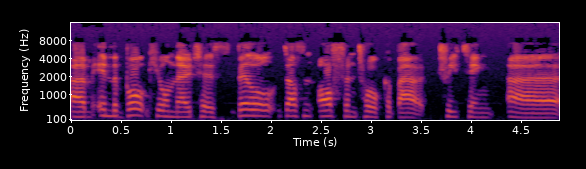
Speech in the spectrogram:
Um, in the book, you'll notice Bill doesn't often talk about treating uh,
